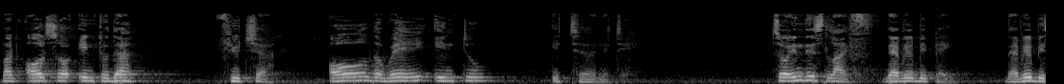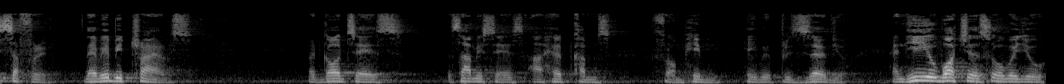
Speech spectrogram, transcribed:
but also into the future, all the way into eternity. So, in this life, there will be pain, there will be suffering, there will be trials. But God says, the psalmist says, our help comes from Him. He will preserve you. And he who watches over you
